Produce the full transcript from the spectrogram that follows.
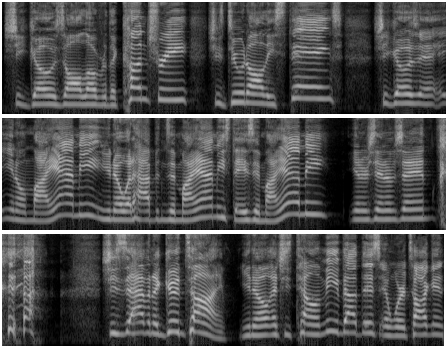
She goes all over the country. She's doing all these things. She goes uh, you know Miami. You know what happens in Miami stays in Miami. You understand what I'm saying? she's having a good time, you know, and she's telling me about this and we're talking.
